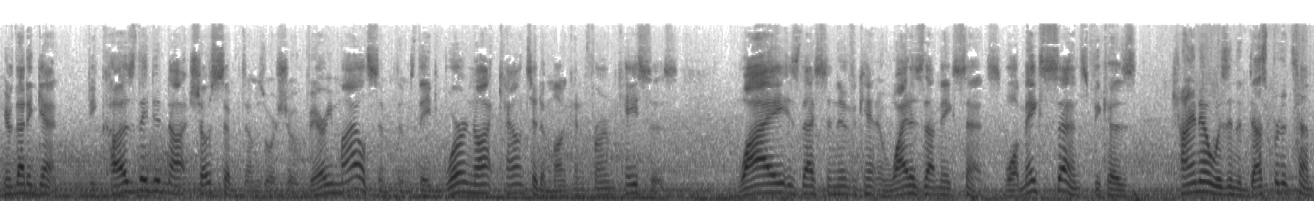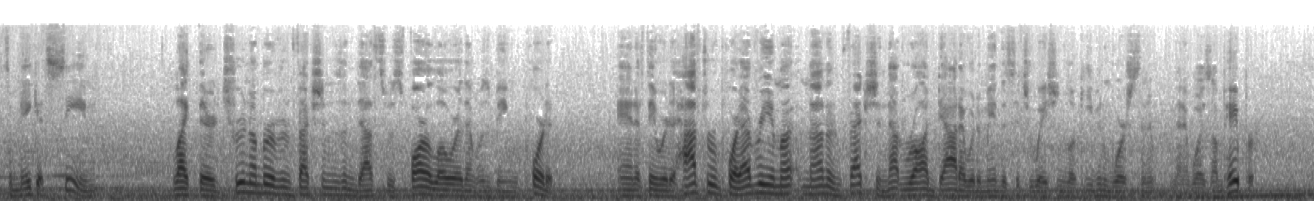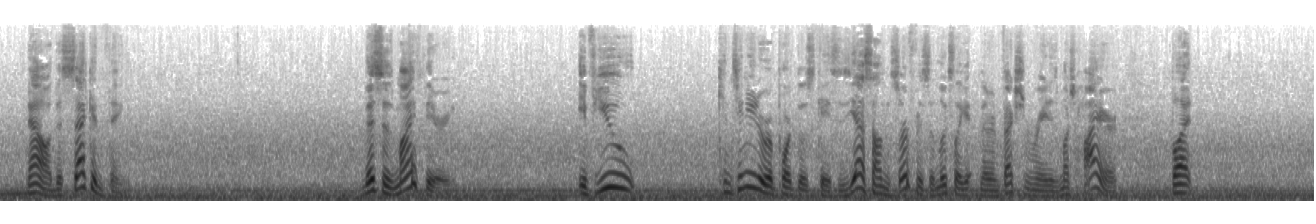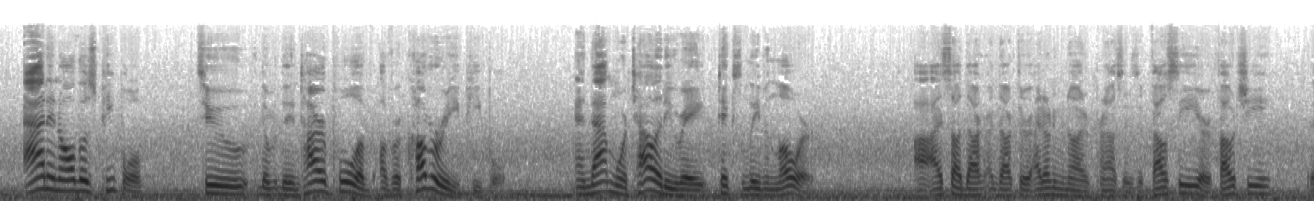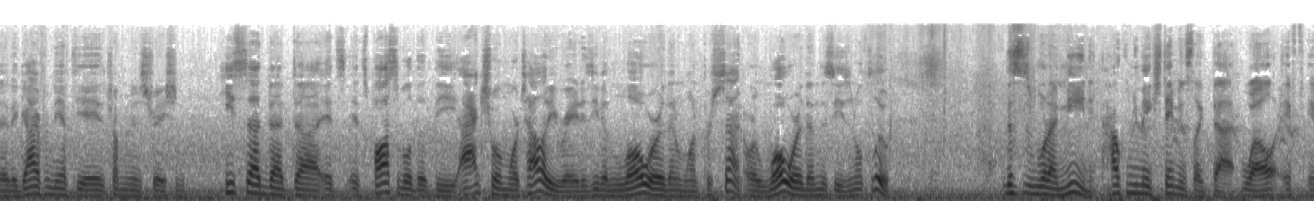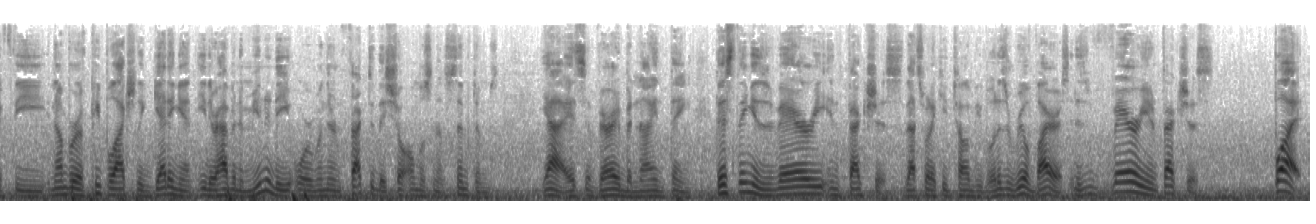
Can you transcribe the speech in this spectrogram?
Hear that again. Because they did not show symptoms or show very mild symptoms, they were not counted among confirmed cases. Why is that significant and why does that make sense? Well, it makes sense because China was in a desperate attempt to make it seem like their true number of infections and deaths was far lower than was being reported. And if they were to have to report every amount of infection, that raw data would have made the situation look even worse than it, than it was on paper. Now, the second thing this is my theory. If you continue to report those cases, yes, on the surface it looks like their infection rate is much higher, but add in all those people to the, the entire pool of, of recovery people, and that mortality rate ticks even lower. Uh, I saw doc, doctor, I don't even know how to pronounce it. Is it Fauci or Fauci? The, the guy from the FDA, the Trump administration. He said that uh, it's it's possible that the actual mortality rate is even lower than one percent, or lower than the seasonal flu. This is what I mean. How can you make statements like that? Well, if, if the number of people actually getting it either have an immunity or when they're infected, they show almost no symptoms yeah, it's a very benign thing. This thing is very infectious. That's what I keep telling people. It is a real virus. It is very infectious. But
